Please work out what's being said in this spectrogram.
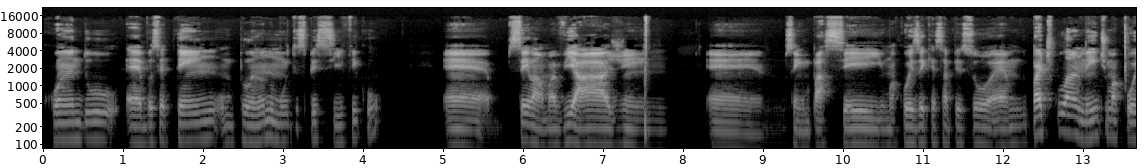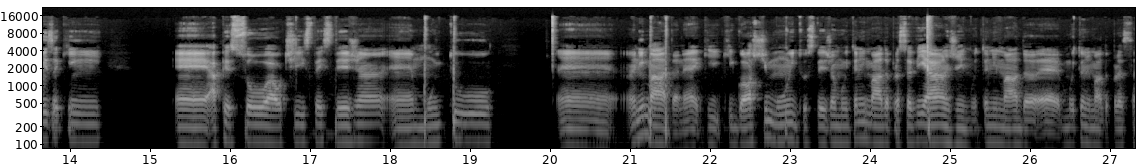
quando é, você tem um plano muito específico, é, sei lá, uma viagem, é, sei, um passeio, uma coisa que essa pessoa é particularmente uma coisa que é, a pessoa autista esteja é, muito é, animada, né? Que, que goste muito, esteja muito animada para essa viagem, muito animada, é, muito animada para essa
